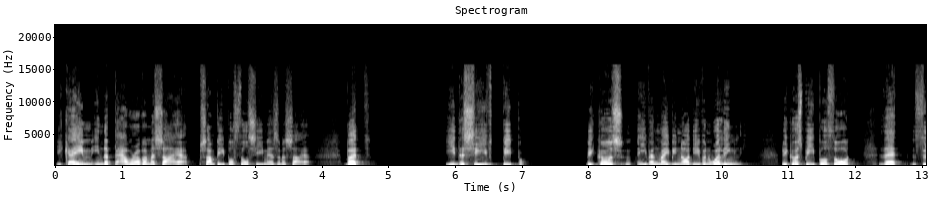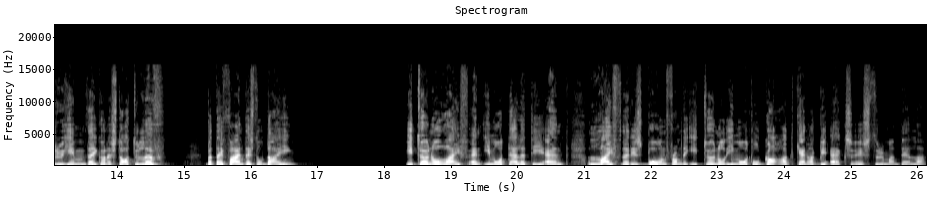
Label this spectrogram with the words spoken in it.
He came in the power of a Messiah. Some people still see him as a Messiah, but he deceived people because even maybe not even willingly, because people thought that through him they're going to start to live. But they find they're still dying. Eternal life and immortality and life that is born from the eternal, immortal God cannot be accessed through Mandela.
